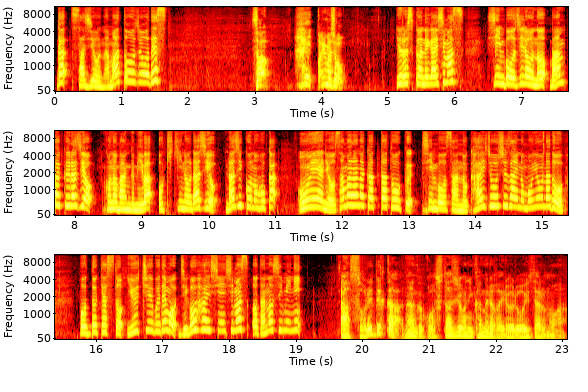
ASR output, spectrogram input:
がスタジオ生登場です。さあはい。参りましょう。よろしくお願いします。辛坊治郎の万博ラジオ。この番組はお聞きのラジオラジコのほかオンエアに収まらなかったトーク辛坊さんの会場取材の模様などをポッドキャスト YouTube でも事後配信します。お楽しみに。あそれでか。なんかこうスタジオにカメラがいろいろ置いてあるのは。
